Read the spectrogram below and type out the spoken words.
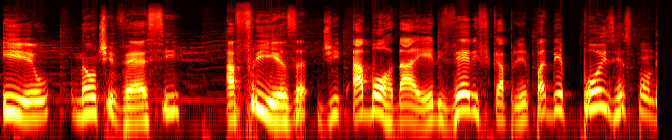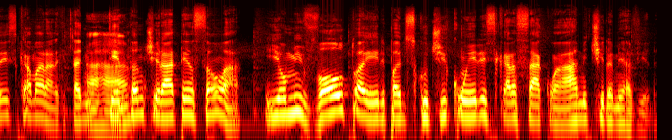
E eu não tivesse a frieza de abordar ele, verificar primeiro, pra depois responder esse camarada que tá me tentando tirar a atenção lá. E eu me volto a ele pra discutir com ele, esse cara saca uma arma e tira a minha vida.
